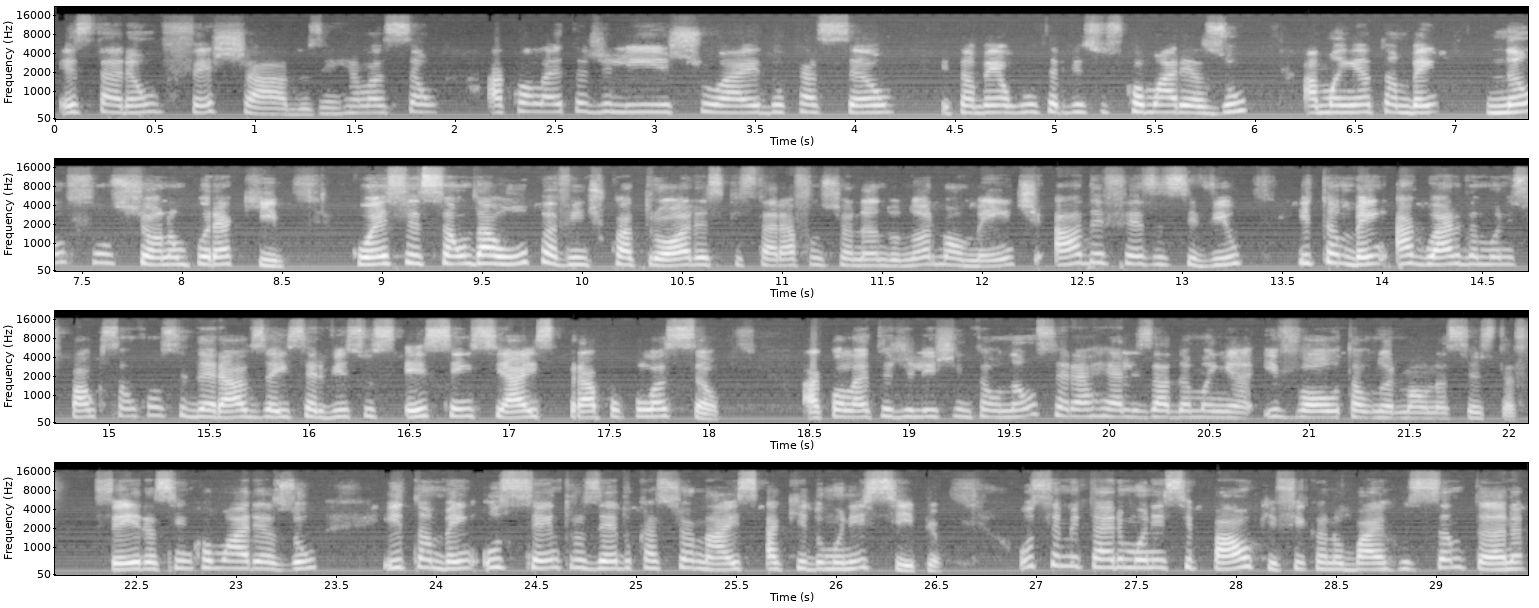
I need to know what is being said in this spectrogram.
estarão fechados. Em relação à coleta de lixo, à educação e também alguns serviços como a área azul, amanhã também não funcionam por aqui. Com exceção da UPA 24 horas, que estará funcionando normalmente, a Defesa Civil e também a Guarda Municipal, que são considerados aí serviços essenciais para a população. A coleta de lixo, então, não será realizada amanhã e volta ao normal na sexta-feira, assim como a área azul e também os centros educacionais aqui do município. O cemitério municipal, que fica no bairro Santana,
